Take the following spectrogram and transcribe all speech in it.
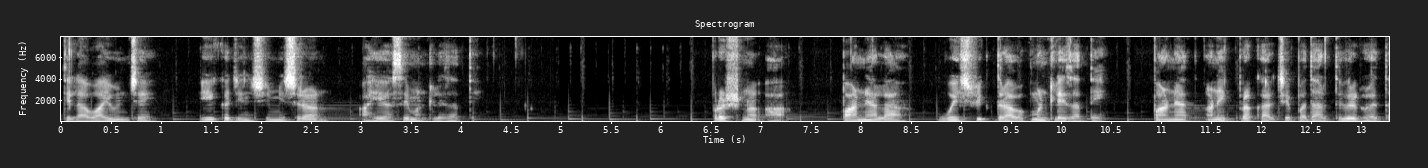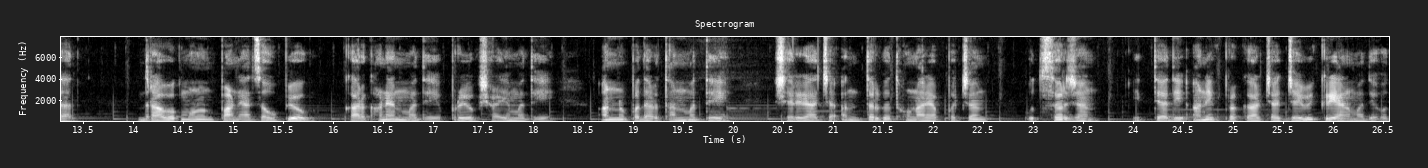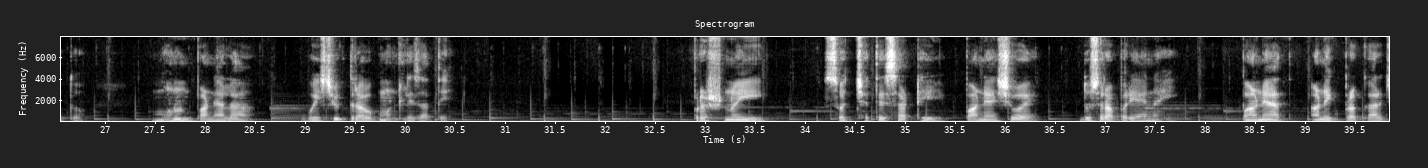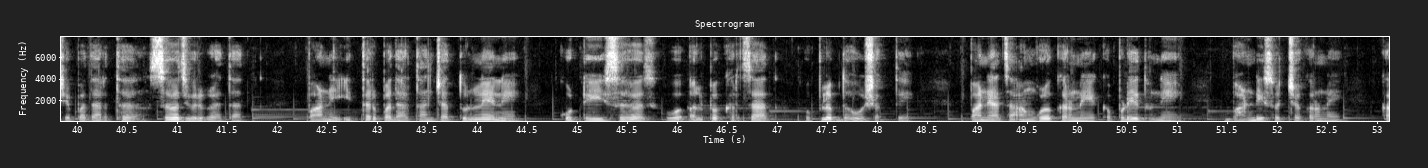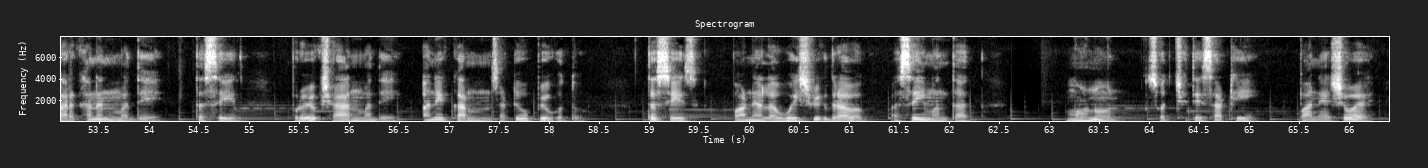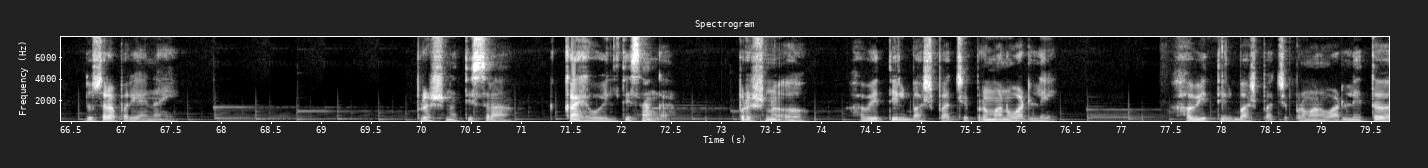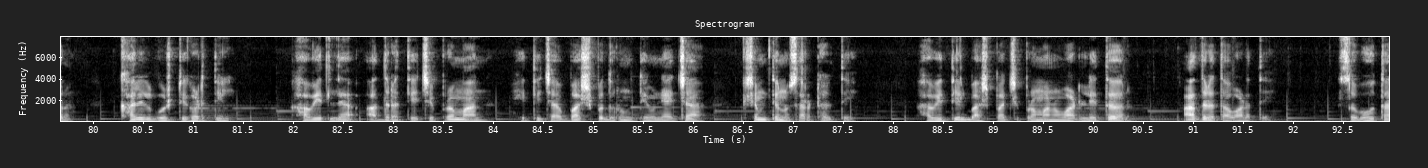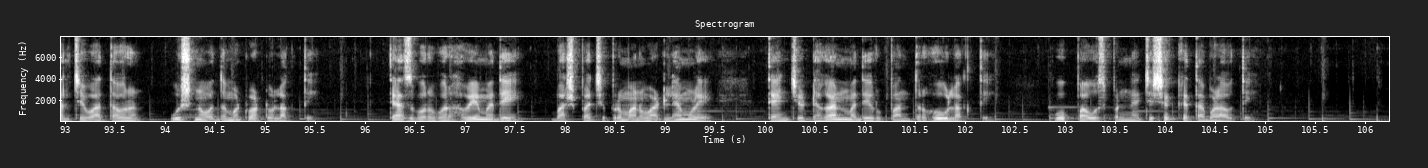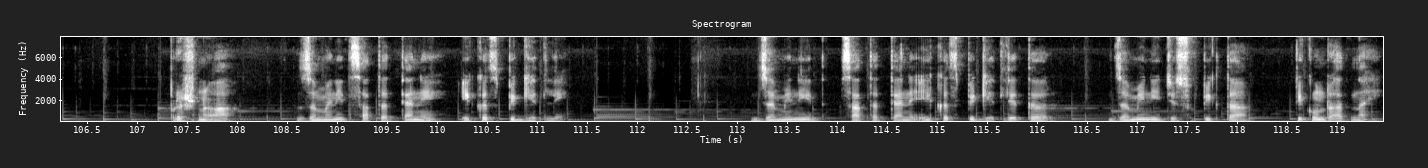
तिला वायूंचे एकजिनशी मिश्रण आहे असे म्हटले जाते. प्रश्न आ. पाण्याला वैश्विक द्रावक म्हटले जाते. पाण्यात अनेक प्रकारचे पदार्थ विरघळतात. द्रावक म्हणून पाण्याचा उपयोग कारखान्यांमध्ये प्रयोगशाळेमध्ये अन्नपदार्थांमध्ये शरीराच्या अंतर्गत होणाऱ्या पचन उत्सर्जन इत्यादी अनेक प्रकारच्या जैविक क्रियांमध्ये होतो. म्हणून पाण्याला वैश्विक द्रावक म्हटले जाते. प्रश्न येईल स्वच्छतेसाठी पाण्याशिवाय दुसरा पर्याय नाही. पाण्यात अनेक प्रकारचे पदार्थ सहज विरघळतात. पाणी इतर पदार्थांच्या तुलनेने कोठेही सहज व अल्प खर्चात उपलब्ध होऊ शकते. पाण्याचा आंघोळ करणे कपडे धुणे भांडी स्वच्छ करणे कारखान्यांमध्ये तसेच प्रयोगशाळांमध्ये अनेक कारणांसाठी उपयोग होतो. तसेच पाण्याला वैश्विक द्रावक असेही म्हणतात. म्हणून स्वच्छतेसाठी पाण्याशिवाय दुसरा पर्याय नाही. प्रश्न तिसरा काय होईल ते सांगा. प्रश्न अ हवेतील बाष्पाचे प्रमाण वाढले. हवेतील बाष्पाचे प्रमाण वाढले तर खालील गोष्टी घडतील. हवेतल्या आर्द्रतेचे प्रमाण हे तिच्या बाष्प धरून ठेवण्याच्या क्षमतेनुसार ठरते. हवेतील बाष्पाचे प्रमाण वाढले तर आर्द्रता वाढते. सभोवतालचे वातावरण उष्ण व दमट वाटू लागते. त्याचबरोबर हवेमध्ये बाष्पाचे प्रमाण वाढल्यामुळे त्यांचे ढगांमध्ये रूपांतर होऊ लागते व पाऊस पडण्याची शक्यता बळावते. प्रश्न आ. जमिनीत सातत्याने एकच पीक घेतले. जमिनीत सातत्याने एकच पीक घेतले तर जमिनीची सुपीकता टिकून राहत नाही.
